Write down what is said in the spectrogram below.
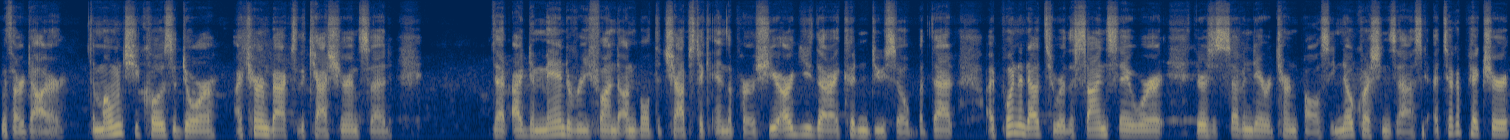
with our daughter. The moment she closed the door, I turned back to the cashier and said, that I demand a refund on both the chapstick and the purse. She argued that I couldn't do so, but that I pointed out to her the signs say where there's a seven day return policy, no questions asked. I took a picture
